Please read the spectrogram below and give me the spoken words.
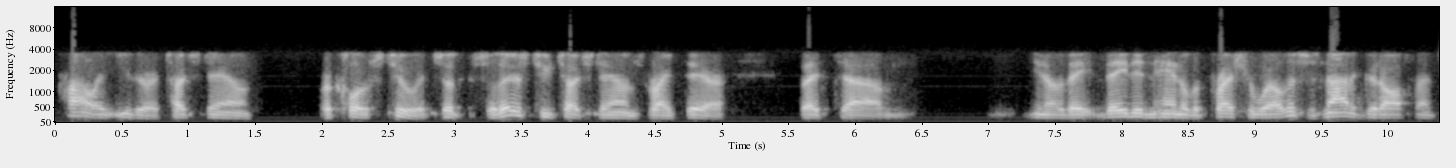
probably either a touchdown or close to it. So, so there's two touchdowns right there. But um, you know they they didn't handle the pressure well. This is not a good offense.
